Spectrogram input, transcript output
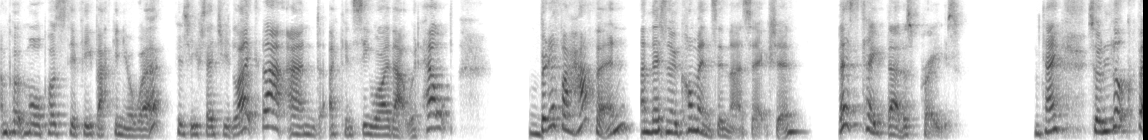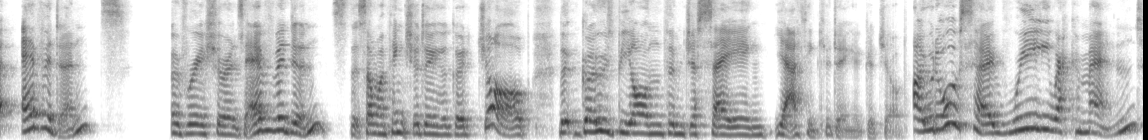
and put more positive feedback in your work because you said you'd like that. And I can see why that would help. But if I haven't, and there's no comments in that section, let's take that as praise. Okay. So look for evidence of reassurance, evidence that someone thinks you're doing a good job that goes beyond them just saying, Yeah, I think you're doing a good job. I would also really recommend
